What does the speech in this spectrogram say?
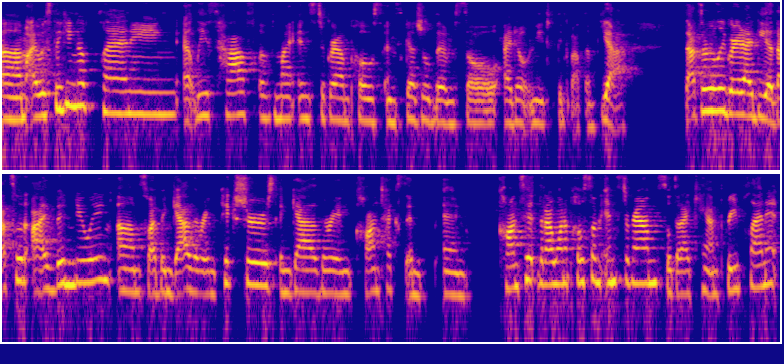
Um, I was thinking of planning at least half of my Instagram posts and schedule them so I don't need to think about them. Yeah, that's a really great idea. That's what I've been doing. Um, so I've been gathering pictures and gathering context and, and content that I want to post on Instagram so that I can pre-plan it.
